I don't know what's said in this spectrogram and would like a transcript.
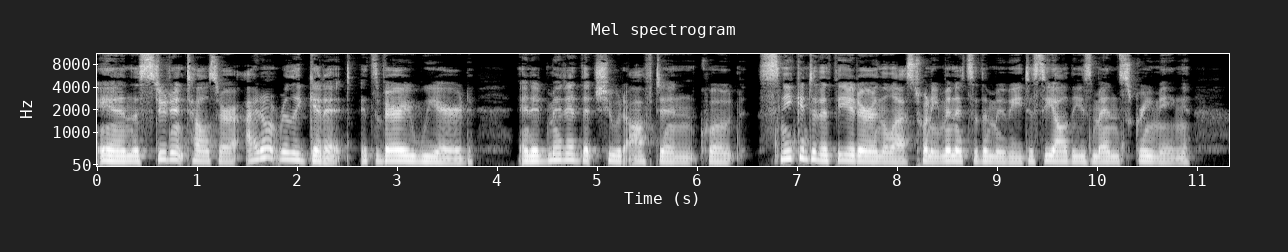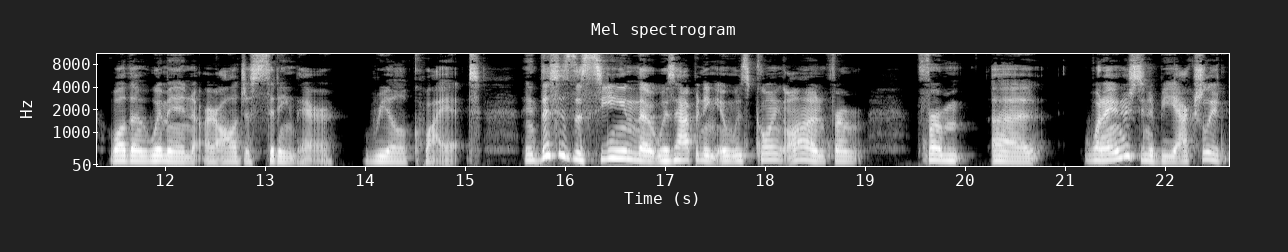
And the student tells her, I don't really get it. It's very weird. And admitted that she would often, quote, sneak into the theater in the last 20 minutes of the movie to see all these men screaming while the women are all just sitting there, real quiet. This is the scene that was happening. It was going on from, from, uh, what I understand to be actually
